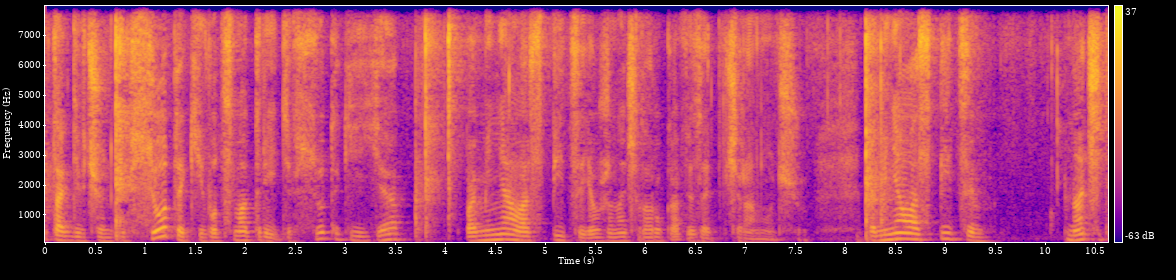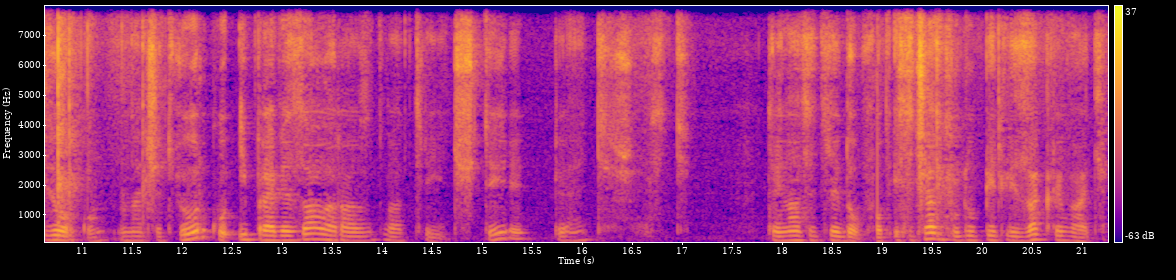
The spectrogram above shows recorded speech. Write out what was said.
Итак, девчонки, все-таки, вот смотрите, все-таки я поменяла спицы. Я уже начала рукав вязать вчера ночью. Поменяла спицы на четверку. На четверку и провязала раз два три четыре пять шесть тринадцать рядов. Вот. И сейчас буду петли закрывать.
